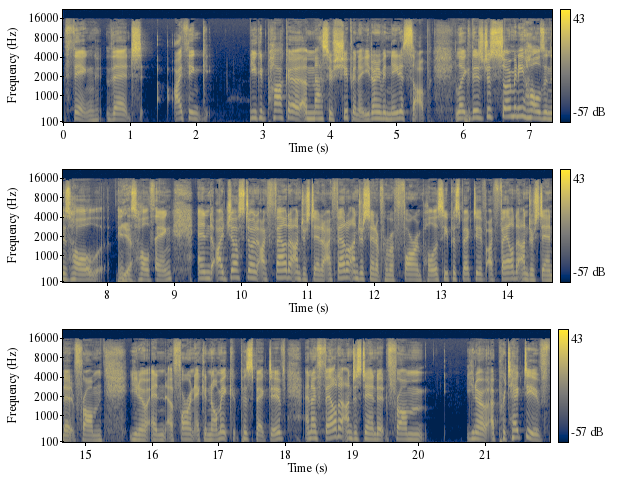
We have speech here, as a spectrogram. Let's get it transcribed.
thing that I think. You could park a, a massive ship in it. You don't even need a sub. Like, there's just so many holes in this whole in Yeah. this whole thing, and I just don't. I fail to understand it. I fail to understand it from a foreign policy perspective. I fail to understand it from, you know, an, a foreign economic perspective, and I fail to understand it from, you know, a protective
